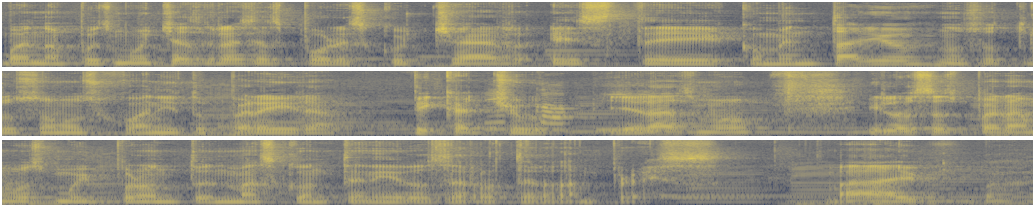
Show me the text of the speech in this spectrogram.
Bueno, pues muchas gracias por escuchar este comentario. Nosotros somos Juanito Pereira, Pikachu y Erasmo y los esperamos muy pronto en más contenidos de Rotterdam Press. Bye. Bye.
